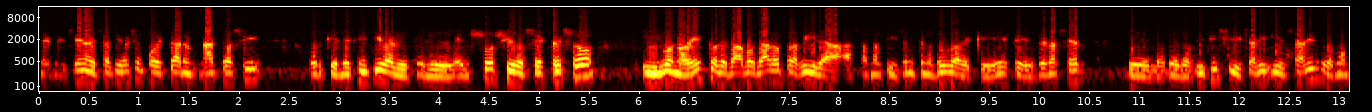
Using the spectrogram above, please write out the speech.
me llena de satisfacción por estar en un acto así, porque en definitiva el, socio se expresó y bueno, esto le va a dar otra vida a San Martín. Yo no tengo duda de que este ser de, lo, de los difíciles y salir, y salir de los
